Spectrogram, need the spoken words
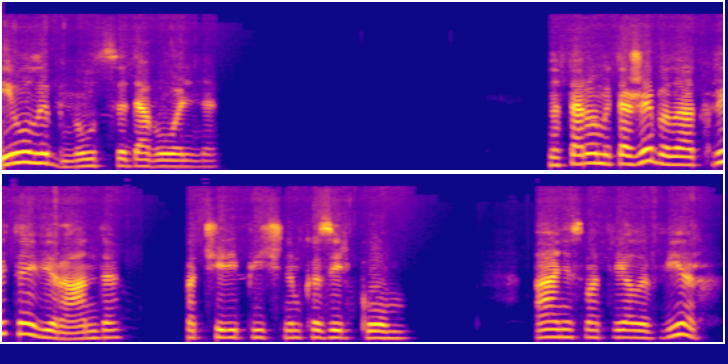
и улыбнуться довольно. На втором этаже была открытая веранда под черепичным козырьком. Аня смотрела вверх,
